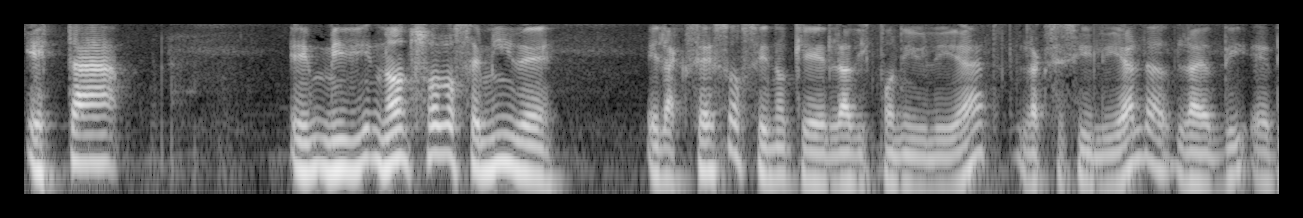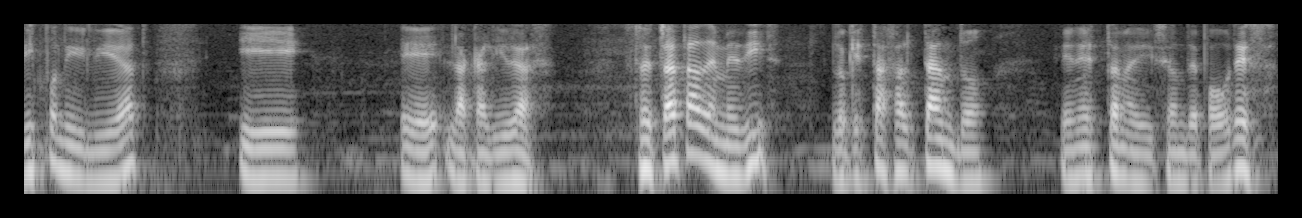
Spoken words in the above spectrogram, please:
está eh, no solo se mide el acceso, sino que la disponibilidad, la accesibilidad, la, eh, disponibilidad y la calidad. Se trata de medir lo que está faltando en esta medición de pobreza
